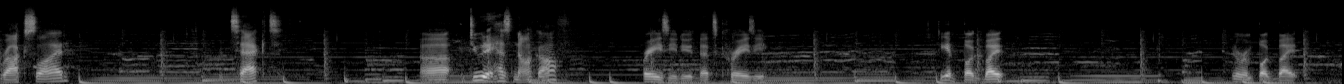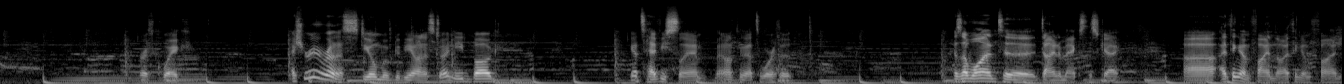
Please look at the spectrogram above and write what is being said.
Rock Slide. Protect. Uh, dude, it has knockoff? Crazy, dude. That's crazy. Did you get Bug Bite? Gonna run Bug Bite. Earthquake. I should really run a Steel move, to be honest. Do I need Bug? It's Heavy Slam. I don't think that's worth it. Because I wanted to Dynamax this guy. Uh, I think I'm fine, though. I think I'm fine.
